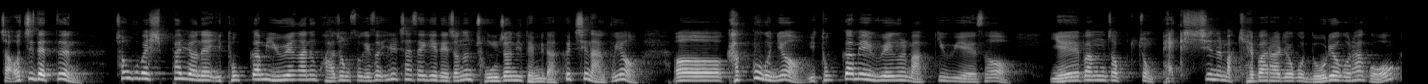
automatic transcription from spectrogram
자, 어찌됐든 1918년에 이 독감이 유행하는 과정 속에서 1차 세계대전은 종전이 됩니다. 끝이 나고요. 어, 각국은요, 이 독감의 유행을 막기 위해서 예방접종, 백신을 막 개발하려고 노력을 하고,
